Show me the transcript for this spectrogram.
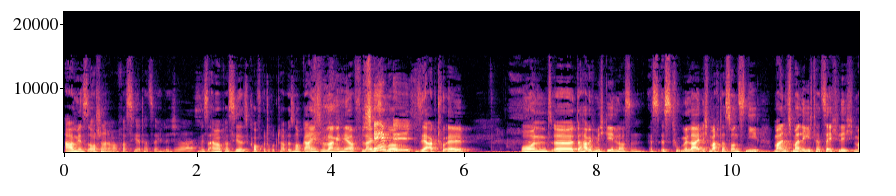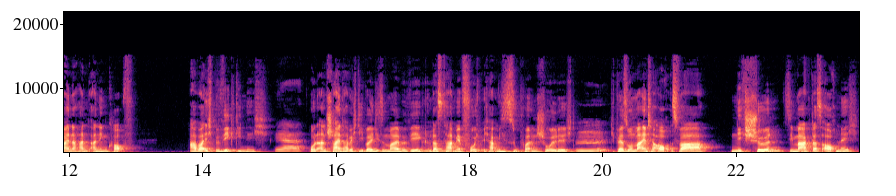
Aber mir ist es auch schon einmal passiert tatsächlich. Was? Mir ist einmal passiert, dass ich Kopf gedrückt habe. Ist noch gar nicht so lange her, vielleicht Schäm sogar dich. sehr aktuell. Und äh, da habe ich mich gehen lassen. Es, es tut mir leid, ich mache das sonst nie. Manchmal lege ich tatsächlich meine Hand an den Kopf, aber ich bewege die nicht. Ja. Und anscheinend habe ich die bei diesem Mal bewegt. Und das tat mir furchtbar. Ich habe mich super entschuldigt. Die Person meinte auch, es war nicht schön. Sie mag das auch nicht,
